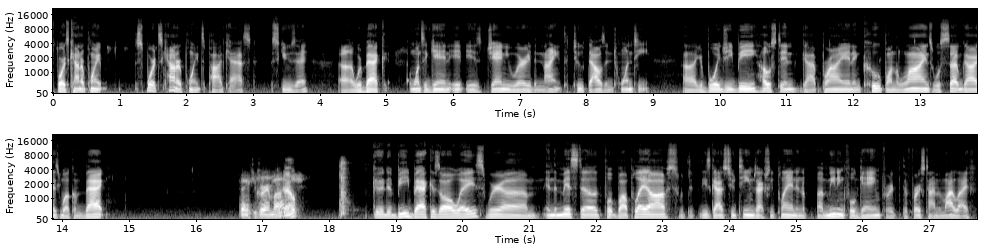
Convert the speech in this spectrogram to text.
Sports Counterpoint Sports Counterpoints podcast. Excuse me. Uh, we're back once again. It is January the 9th, 2020. Uh, your boy GB hosting. Got Brian and Coop on the lines. What's up, guys? Welcome back. Thank you very much. No Good to be back as always. We're um, in the midst of football playoffs with these guys, two teams actually playing in a, a meaningful game for the first time in my life.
